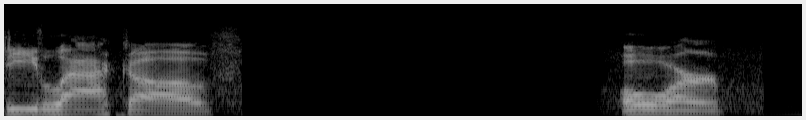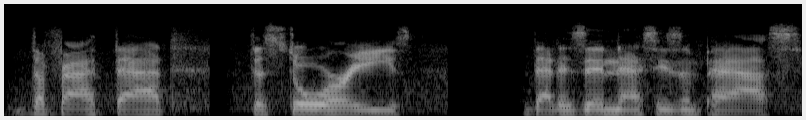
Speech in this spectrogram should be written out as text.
the lack of or the fact that the stories that is in that season pass,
